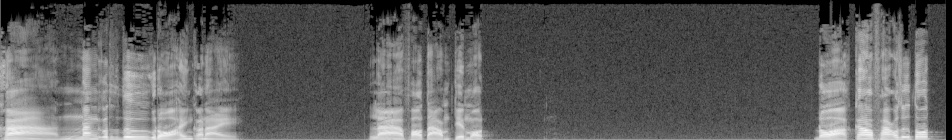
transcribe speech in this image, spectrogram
Khả năng có thứ tư của đỏ hình cờ này là pháo 8 tiến 1. Đỏ cao pháo giữ tốt.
